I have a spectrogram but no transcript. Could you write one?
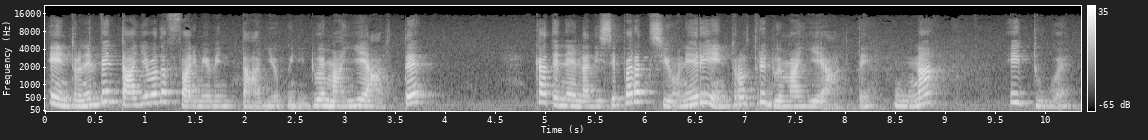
entro nel ventaglio e vado a fare il mio ventaglio quindi 2 maglie alte catenella di separazione rientro altre due maglie alte una e due.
